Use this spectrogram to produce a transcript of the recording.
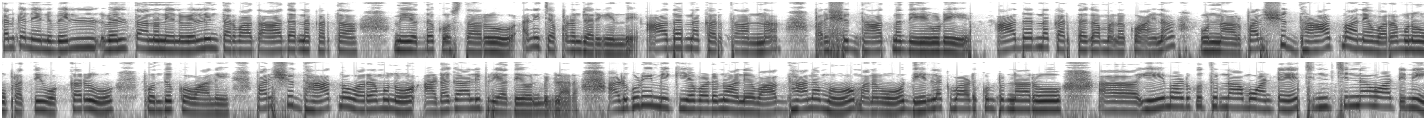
కనుక నేను వెల్ వెళ్తాను. నేను వెళ్ళిన తర్వాత ఆదరణకర్త మీ వద్దకు వస్తారు అని చెప్పడం జరిగింది. ఆదరణకర్త అన్న పరిశుద్ధాత్మ దేవుడే ఆదరణకర్తగా మనకు ఆయన ఉన్నారు. పరిశుద్ధాత్మ అనే వరమును ప్రతి ఒక్కరూ పొందుకోవాలి. పరిశుద్ధాత్మ వరమును అడగాలి ప్రియ దేవుని బిడ్డారు అడుగుడి మీకు ఇవ్వబడును అనే వాగ్దానము మనము దేనిలకు వాడుకుంటున్నారు? ఏం అడుగుతున్నాము అంటే చిన్న చిన్న వాటిని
